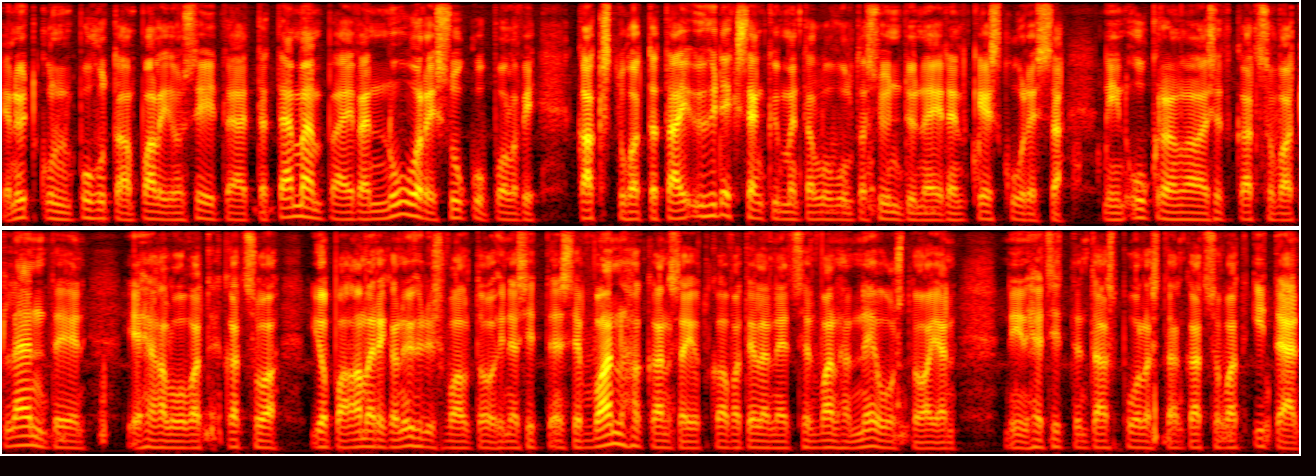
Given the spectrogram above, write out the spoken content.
ja nyt kun puhutaan paljon siitä, että tämän päivän nuori sukupolvi 2000- tai 90-luvulta syntyneiden keskuudessa, niin ukrainalaiset katsovat länteen ja he haluavat katsoa jopa Amerikan Yhdysvaltoihin ja sitten se vanha kansa, jotka ovat eläneet sen vanhan neuvostoajan, niin he sitten taas puolestaan katsovat itään.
